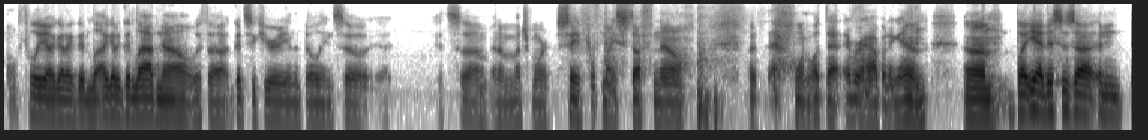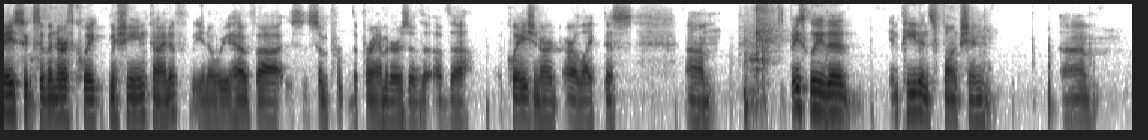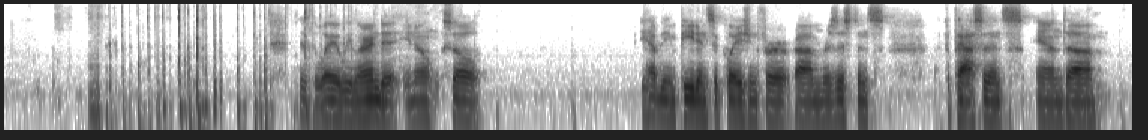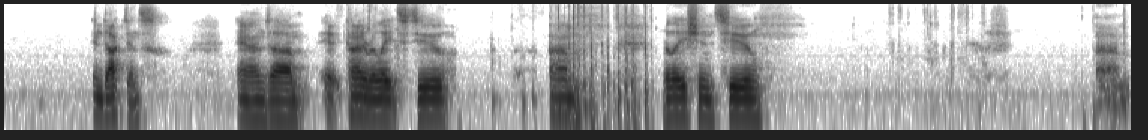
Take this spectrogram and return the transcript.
hopefully, I got a good I got a good lab now with uh, good security in the building. So uh, it's um, and I'm much more safe with my stuff now. But I won't let that ever happen again. Um, but yeah, this is uh, in basics of an earthquake machine, kind of. You know, where you have uh, some the parameters of the of the equation are are like this. Um, basically, the impedance function. Um, is the way we learned it, you know. So you have the impedance equation for um, resistance, capacitance, and uh, inductance, and um, it kind of relates to um, relation to um,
